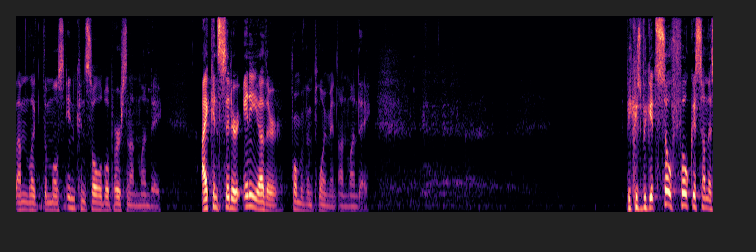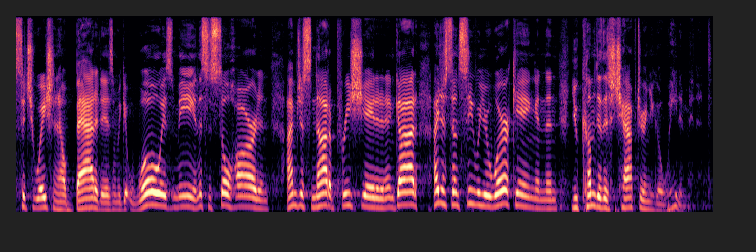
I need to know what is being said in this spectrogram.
I'm like the most inconsolable person on Monday. I consider any other form of employment on Monday. Because we get so focused on the situation and how bad it is, and we get, woe is me, and this is so hard, and I'm just not appreciated, and God, I just don't see where you're working. And then you come to this chapter and you go, wait a minute.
